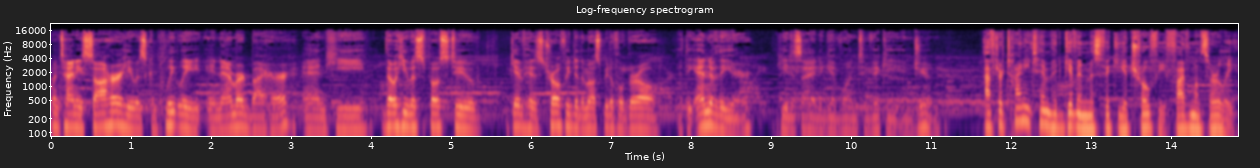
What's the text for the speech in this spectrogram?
when Tiny saw her, he was completely enamored by her, and he, though he was supposed to give his trophy to the most beautiful girl at the end of the year, he decided to give one to Vicky in June. After Tiny Tim had given Miss Vicky a trophy five months early,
